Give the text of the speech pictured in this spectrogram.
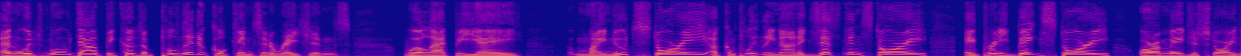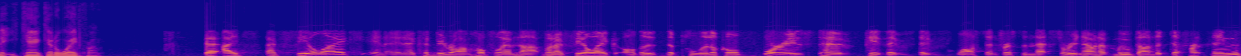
and was moved out because of political considerations, will that be a minute story, a completely non-existent story, a pretty big story, or a major story that you can't get away from? Uh, I I feel like, and, and I could be wrong. Hopefully, I'm not, but I feel like all the the political worries have they've they've lost interest in that story now and have moved on to different things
